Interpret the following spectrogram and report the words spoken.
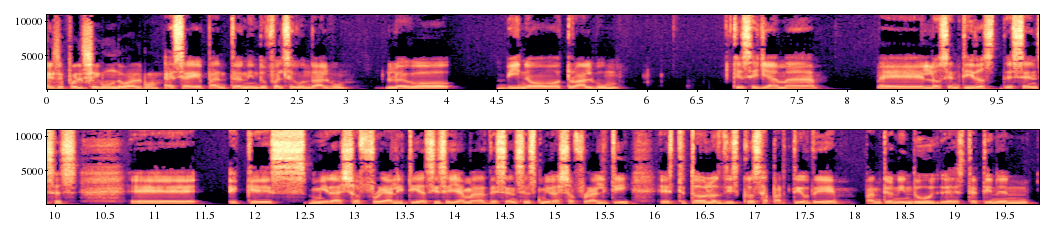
ese fue el segundo álbum. Ese Pantheon Hindú fue el segundo álbum. Luego vino otro álbum que se llama eh, Los Sentidos de Senses, eh, que es Mirage of Reality, así se llama The Senses Mirage of Reality. Este, todos los discos a partir de Panteón Hindú este, tienen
